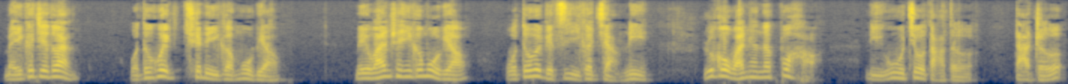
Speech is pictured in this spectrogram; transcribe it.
每个阶段我都会确立一个目标，每完成一个目标。”我都会给自己一个奖励，如果完成的不好，礼物就打折打折。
